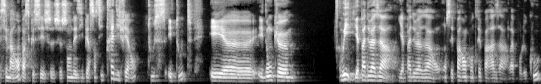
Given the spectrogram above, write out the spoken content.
C'est marrant parce que ce, sont des hypersensibles très différents, tous et toutes. Et, euh, donc, euh, oui, il n'y a pas de hasard. Il n'y a pas de hasard. On ne s'est pas rencontrés par hasard, là, pour le coup.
